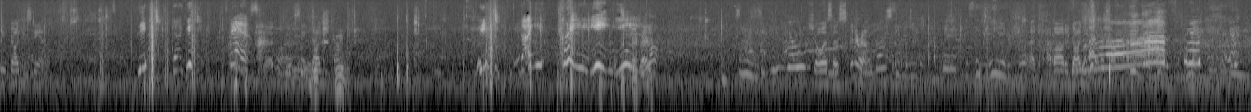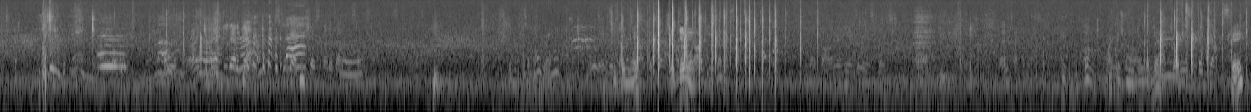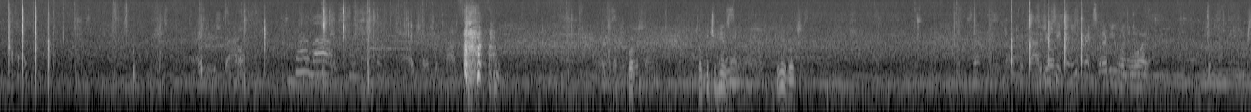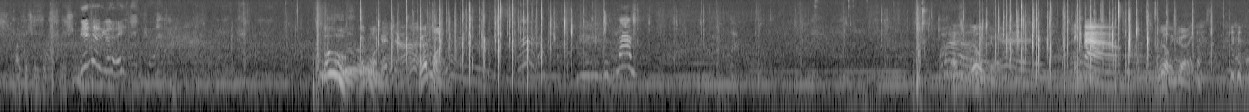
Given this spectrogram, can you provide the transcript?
see doggy stand. See? Doggy. Yes. Good one. See doggy. See? Doggy. Crazy. Right up. Show us a spin around. Good. How about a doggy somersault? All right, come back, do that again. Do that and show us another doggy somersault. That's a good one. That's a good one. Doggy somersault. You gotta fall on your hands and knees first. Then tuck it up. Michael's going on the Good job. Jordan needs some big jumps. Okay. Do your straddle. Alright, show us your top. Alright, show me your Brooke. push down. Don't put your hands on it. Come here, Brooks. Michael's going to go. This is good. Ooh, good one. Good job. Good one. Mom. That's really good. Think about. Really good.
